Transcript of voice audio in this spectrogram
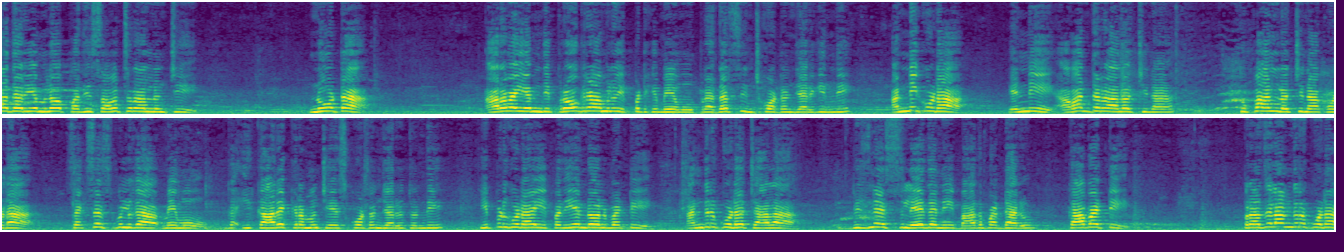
ఆధ్వర్యంలో పది సంవత్సరాల నుంచి నూట అరవై ఎనిమిది ప్రోగ్రాములు ఇప్పటికి మేము ప్రదర్శించుకోవటం జరిగింది. అన్నీ కూడా ఎన్ని అవాంతరాలు వచ్చినా తుఫాన్లు వచ్చినా కూడా సక్సెస్ఫుల్గా మేము ఈ కార్యక్రమం చేసుకోవటం జరుగుతుంది. ఇప్పుడు కూడా ఈ పదిహేను రోజులు బట్టి అందరూ కూడా చాలా బిజినెస్ లేదని బాధపడ్డారు. కాబట్టి ప్రజలందరూ కూడా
